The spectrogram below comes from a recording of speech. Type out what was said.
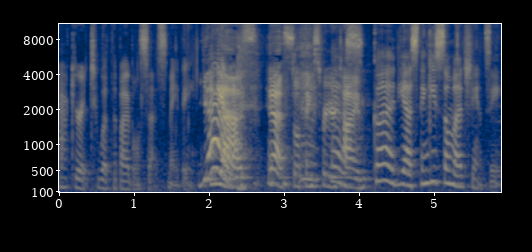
accurate to what the Bible says, maybe. Yes. Yeah. yes. So thanks for your yes. time. Good. Yes. Thank you so much, Nancy.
